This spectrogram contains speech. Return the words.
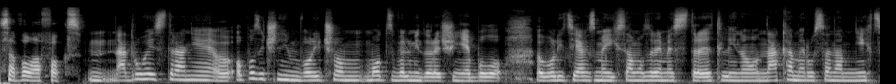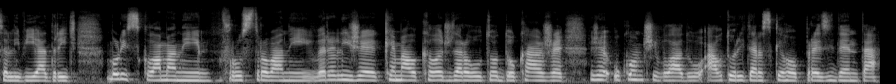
sa volá Fox. Na druhej strane e, opozičným voličom moc veľmi do reči nebolo. V uliciach sme ich samozrejme stretli, no na kameru sa nám nechceli vyjadriť. Boli sklamaní, frustrovaní, verili, že Kemal Kılıçdaroğlu to dokáže, že ukončí vládu autoritárskeho prezidenta.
